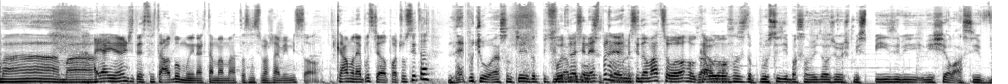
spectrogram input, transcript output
mama. A ja ani neviem, či to je z tohto albumu inak tá mama, to som si možno aj vymyslel. Kámo, nepustil, počul si to? Nepočul, ja som tiež do piči Furt sme si zabudol nesplnili, sme si domácu úlohu, Zabudol kámo. som si to pustiť, iba som videl, že už mi Speezy vy, vyšiel asi v...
